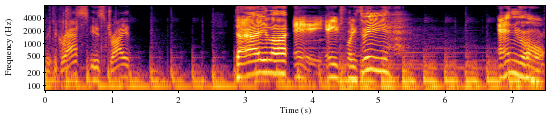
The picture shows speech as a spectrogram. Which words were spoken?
Mean, the grass is dry. Delilah A, age 43. Annual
